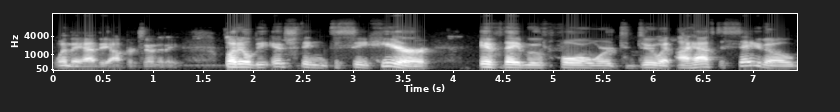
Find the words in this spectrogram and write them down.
when they had the opportunity. But it'll be interesting to see here if they move forward to do it. I have to say though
